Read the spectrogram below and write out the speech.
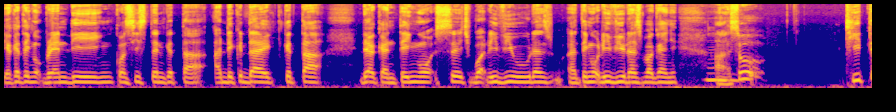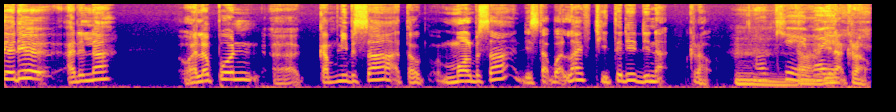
dia akan tengok branding konsisten ke tak ada kedai ke tak dia akan tengok search buat review dan uh, tengok review dan sebagainya mm. uh, so cerita dia adalah walaupun uh, company besar atau mall besar dia start buat live cerita dia dia nak crowd Okey, Ah, baik. dia nak crowd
